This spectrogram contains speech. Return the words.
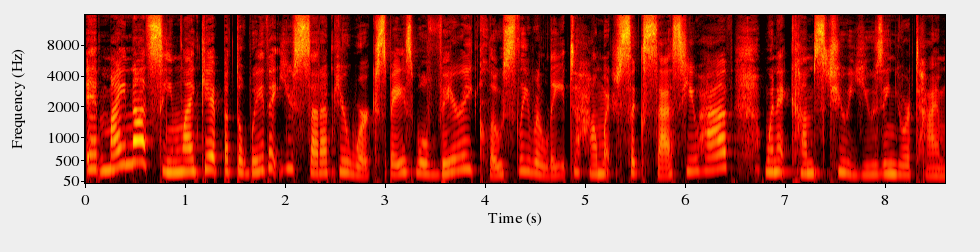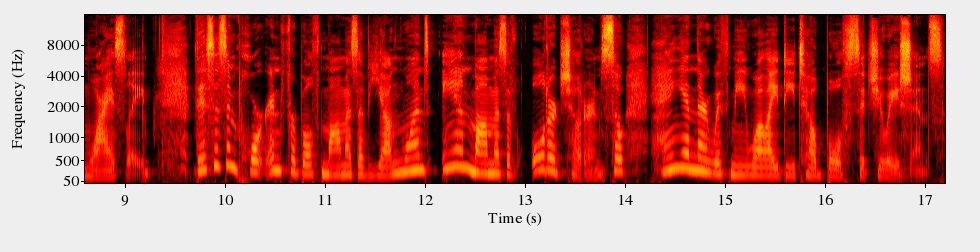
It might not seem like it, but the way that you set up your workspace will very closely relate to how much success you have when it comes to using your time wisely. This is important for both mamas of young ones and mamas of older children, so hang in there with me while I detail both situations.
